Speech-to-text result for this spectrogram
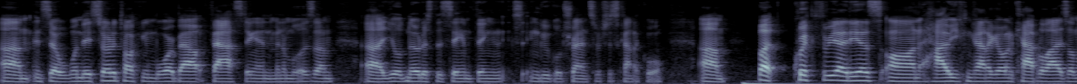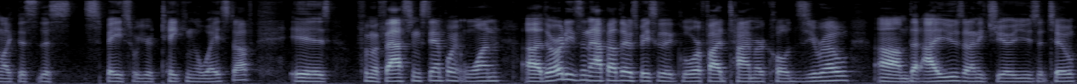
Um, and so when they started talking more about fasting and minimalism, uh, you'll notice the same thing in Google Trends, which is kind of cool. Um, but quick three ideas on how you can kind of go and capitalize on like this this space where you're taking away stuff is from a fasting standpoint. One, uh, there already is an app out there. It's basically a glorified timer called Zero um, that I use, and I think Gio use it too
